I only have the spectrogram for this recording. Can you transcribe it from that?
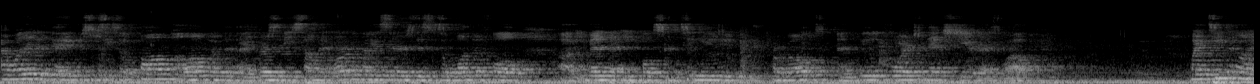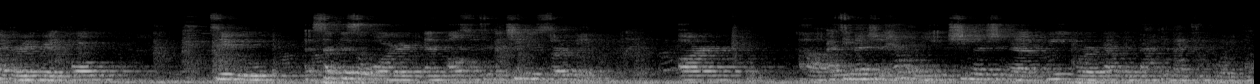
I. I wanted to thank Mr. Cecil Fong, along with the Diversity Summit organizers. This is a wonderful uh, event that you folks continue to promote, and we look forward to next year as well. My team and I are very grateful to accept this award and also to continue serving. Our, uh, as you mentioned, Helen, he, she mentioned that we were founded back in 1945,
